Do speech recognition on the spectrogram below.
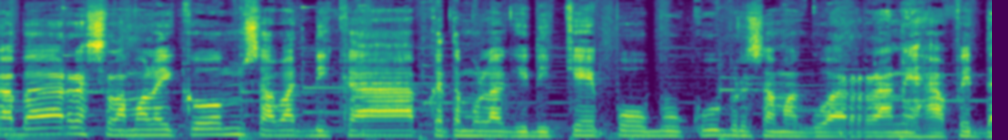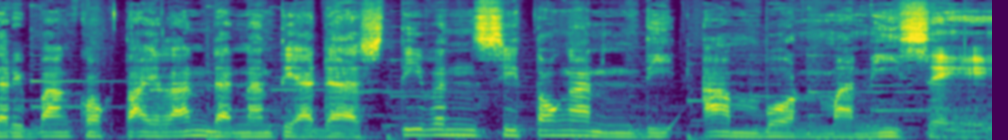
apa kabar? Assalamualaikum, sahabat dikap Ketemu lagi di Kepo Buku bersama gua Rane Hafid dari Bangkok, Thailand. Dan nanti ada Steven Sitongan di Ambon, Manise.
